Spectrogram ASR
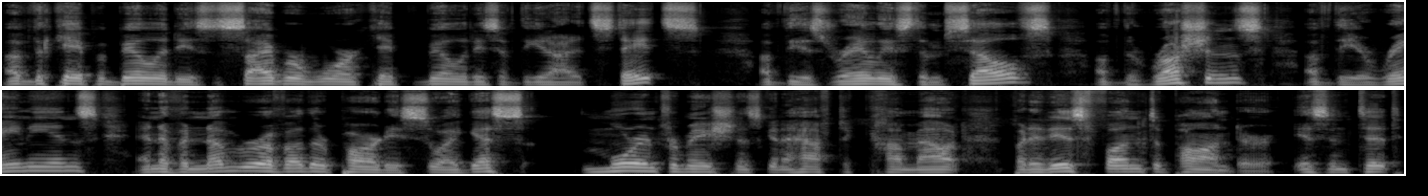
of the capabilities the cyber war capabilities of the united states of the Israelis themselves, of the Russians, of the Iranians, and of a number of other parties. So I guess more information is going to have to come out, but it is fun to ponder, isn't it?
